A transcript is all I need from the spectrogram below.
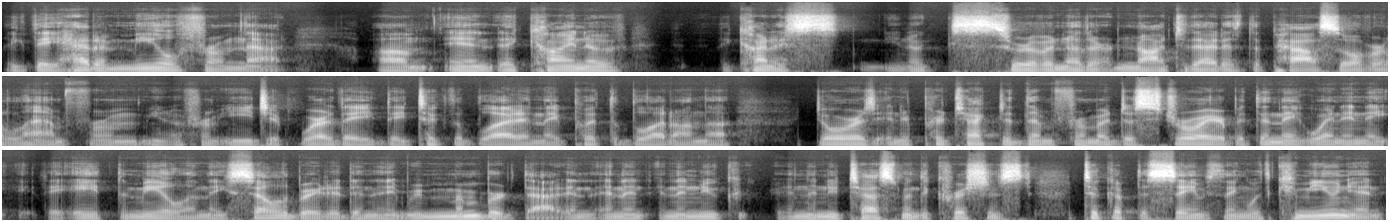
Like they had a meal from that, um, and it kind of it kind of you know sort of another nod to that is the Passover lamb from you know from Egypt where they they took the blood and they put the blood on the doors and it protected them from a destroyer but then they went and they, they ate the meal and they celebrated and they remembered that and, and in the new in the New Testament the Christians took up the same thing with communion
